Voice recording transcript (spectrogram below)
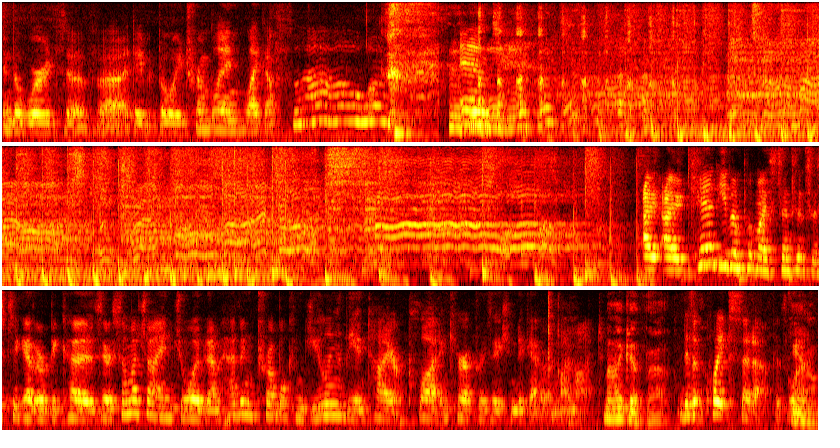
In the words of uh, David Bowie, trembling like a flower. and I, I can't even put my sentences together because there's so much I enjoy, but I'm having trouble congealing the entire plot and characterization together in my mind. No, I get that. It doesn't quite set up, is what Yeah.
